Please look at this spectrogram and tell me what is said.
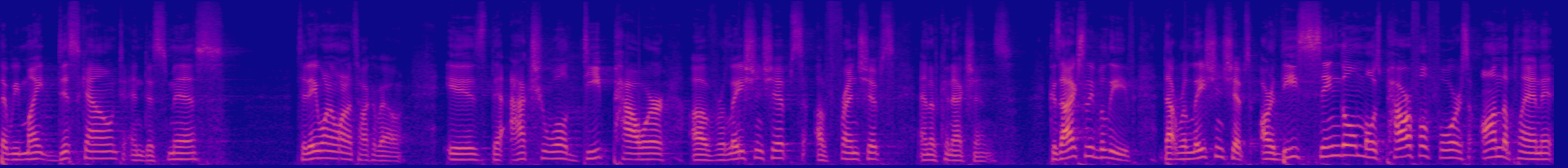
that we might discount and dismiss. Today, what I want to talk about is the actual deep power of relationships, of friendships, and of connections. Because I actually believe that relationships are the single most powerful force on the planet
